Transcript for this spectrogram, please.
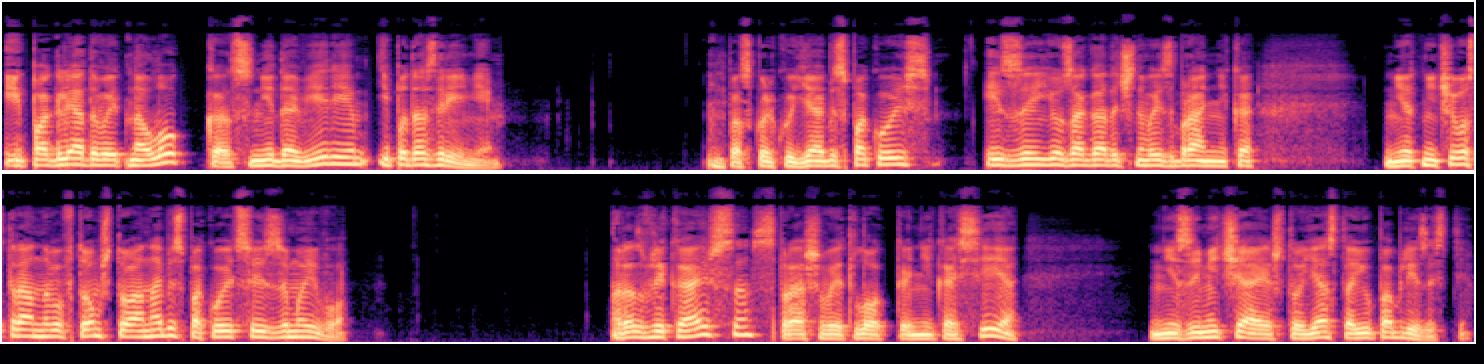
и поглядывает на Локко с недоверием и подозрением. Поскольку я беспокоюсь из-за ее загадочного избранника, нет ничего странного в том, что она беспокоится из-за моего. «Развлекаешься?» — спрашивает Локко Никосия, не замечая, что я стою поблизости.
